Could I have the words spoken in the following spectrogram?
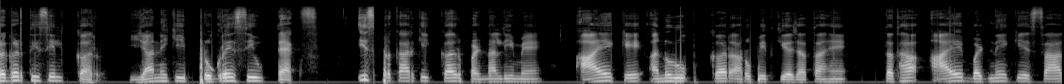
प्रगतिशील कर, यानी कि प्रोग्रेसिव टैक्स इस प्रकार की कर प्रणाली में आय के अनुरूप कर आरोपित किया जाता है, तथा आय बढ़ने के साथ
